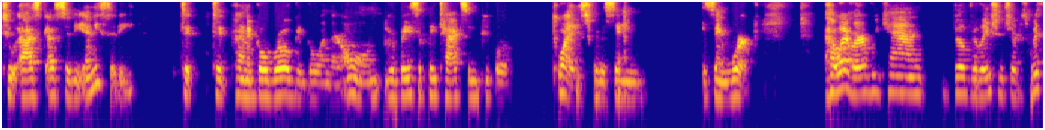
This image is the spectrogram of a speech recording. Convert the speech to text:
to ask a city any city to to kind of go rogue and go on their own, you're basically taxing people twice for the same the same work. However, we can build relationships with,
